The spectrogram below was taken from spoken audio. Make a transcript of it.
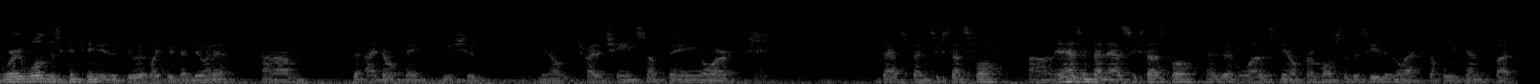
we're, we'll just continue to do it like we've been doing it. Um, the, I don't think we should, you know, try to change something or that's been successful. Um, it hasn't been as successful as it was, you know, for most of the season, the last couple weekends, but,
